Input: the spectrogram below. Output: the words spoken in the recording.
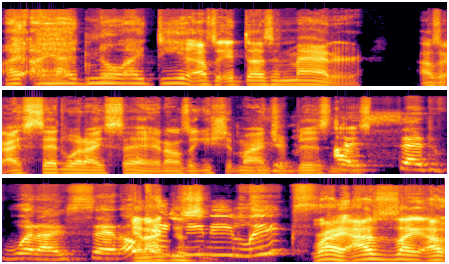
I, I had no idea. I was like, it doesn't matter. I was like, I said what I said, and I was like, you should mind your business. I said what I said. Okay, and I just, Nene Leakes. Right. I was like, I,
